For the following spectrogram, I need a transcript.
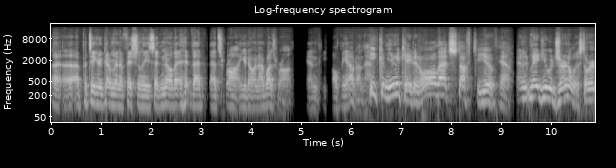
a particular government official. And he said, "No, that that that's wrong," you know, and I was wrong. and he called me out on that. He communicated all that stuff to you. Yeah. And it made you a journalist. Or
